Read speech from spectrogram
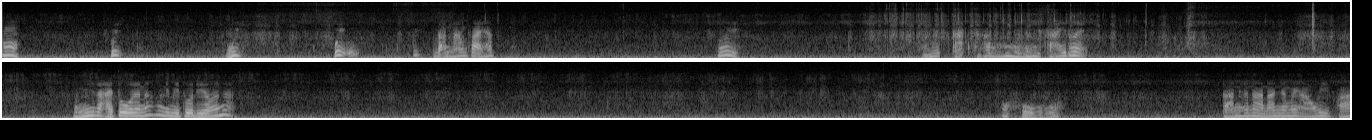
อืมอุ้ย อุ้ย อุ้ยอุ๊ยอุ๊ยดั น้ำใส่ครับเฮ้ยมันไม่กัดนะครับผมเหมือนมีไซส์ด้วย มันมีหลายตัวเลยนะ มันไม่มีตัวเดียวนะเนี่ยโอ้โหดันขนาดนั้นยังไม่เอาอีกฟ้า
